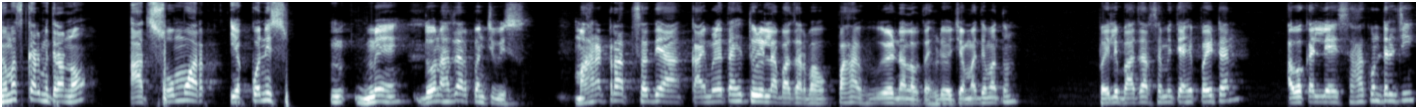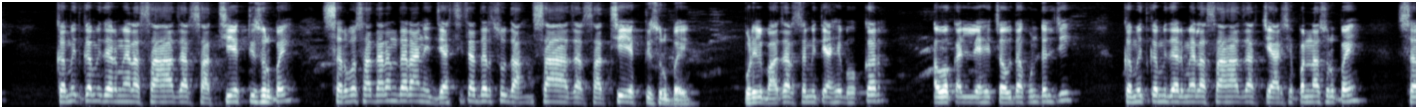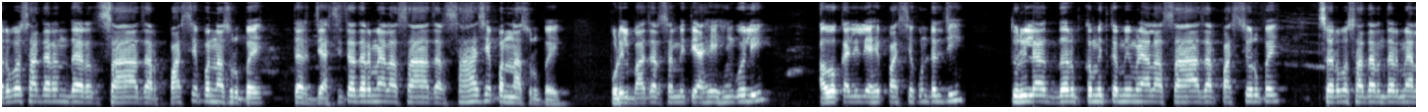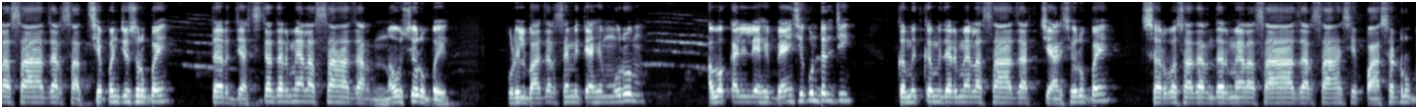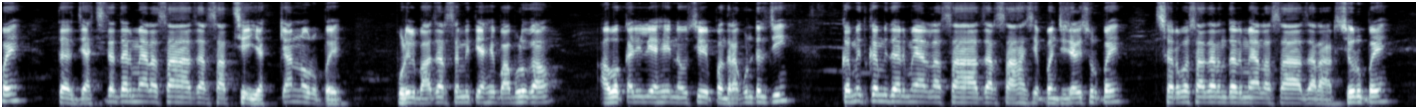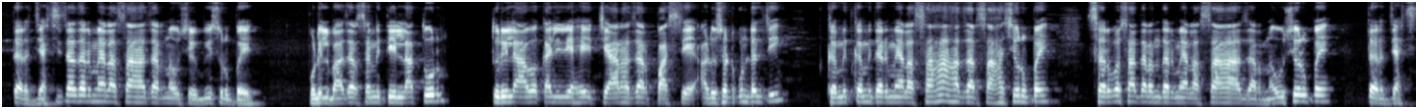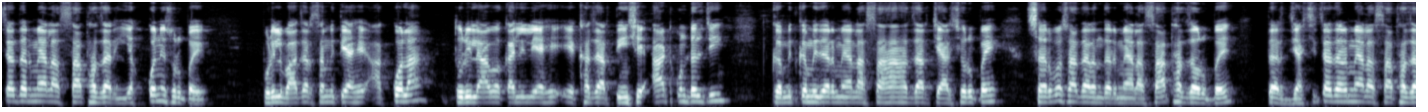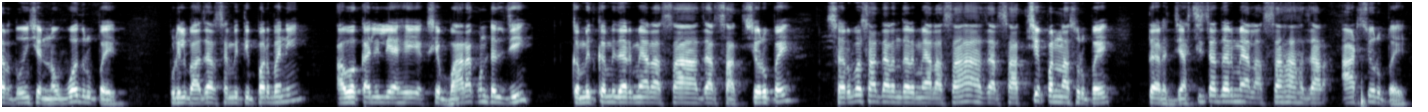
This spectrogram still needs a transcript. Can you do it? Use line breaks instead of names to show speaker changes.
नमस्कार मित्रांनो आज सोमवार एकोणीस मे दोन हजार पंचवीस. महाराष्ट्रात सध्या काय मिळत आहे? तुरीला बाजारभाव. पहा वेळ न लावता व्हिडिओच्या माध्यमातून. पहिली बाजार समिती आहे पैठण. अवकाली आहे सहा क्विंटलची. कमीत कमी दरम्याला सहा हजार सातशे एकतीस रुपये. सर्वसाधारण दर आणि जास्तीचा दरसुद्धा सहा हजार सातशे एकतीस रुपये. पुढील बाजार समिती आहे भोकर. अवकाली आहे चौदा क्विंटलची. कमीत कमी दरम्याला सहा हजार चारशे पन्नास रुपये. सर्वसाधारण दर सहा हजार पाचशे पन्नास रुपये तर जास्तीचा दरम्याला सहा हजार सहाशे पन्नास रुपये. पुढील बाजार समिती आहे हिंगोली अवकालेली आहे पाचशे क्विंटलची. तुरीला दर कमीत कमी मिळाला सहा हजार पाचशे रुपये सर्वसाधारण दर मिळाला सहा हजार सातशे पंचवीस रुपये तर जास्तीचा दर मिळाला सहा हजार नऊशे रुपये. पुढील बाजार समिती आहे मुरुम अवकालेली आहे ब्याऐंशी क्विंटलची कमीत कमी दर मिळाला सहा हजार चारशे रुपये सर्वसाधारण दर मिळाला सहा हजार सहाशे पासष्ट रुपये तर जास्तीचा दरम्याला सहा हजार सातशे एक्क्याण्णव रुपये. पुढील बाजार समिती आहे बाभुळगाव. अवकालेली आहे नऊशे पंधरा क्विंटलची. कमीत कमी दर मिळाला सहा हजार सहाशे पंचेचाळीस रुपये. सर्वसाधारण दर मिळाला सहा हजार आठशे रुपये. तर जास्तीचा दर मिळाला सहा हजार नऊशे वीस रुपये. पुढील बाजार समिती लातूर. तुरीला आवक आलेली आहे चार हजार पाचशे अडुसष्ट क्विंटलची. कमीत कमी दर मिळाला सहा हजार सहाशे रुपये. सर्वसाधारण दर मिळाला सहा हजार नऊशे रुपये. तर जास्तीचा दरम्याला सात हजार एकोणीस रुपये. पुढील बाजार समिती आहे अकोला. तुरीला आवक आलेली आहे एक हजार तीनशे आठ क्विंटलची. कमीत कमी दरम्याला सहा हजार चारशे रुपये. सर्वसाधारण दरम्याला सात हजार रुपये. तर जास्तीचा दरम्याला सात हजार दोनशे नव्वद रुपये. पुढील बाजार समिती परभणी. आवक आलेली आहे एकशे बारा क्विंटलची. कमीत कमी दरम्याला सहा हजार सातशे रुपये. सर्वसाधारण दरम्याला सहा हजार सातशे पन्नास रुपये. तर जास्तीचा दरम्याला सहा हजार आठशे रुपये.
